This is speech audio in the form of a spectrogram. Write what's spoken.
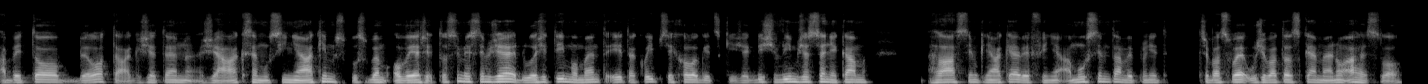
aby to bylo tak, že ten žák se musí nějakým způsobem ověřit. To si myslím, že je důležitý moment i takový psychologický, že když vím, že se někam hlásím k nějaké wi a musím tam vyplnit třeba svoje uživatelské jméno a heslo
